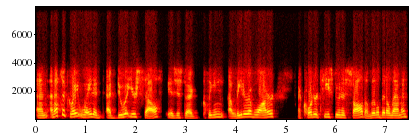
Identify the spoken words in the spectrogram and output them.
And, and that's a great way to uh, do it yourself is just a clean, a liter of water, a quarter teaspoon of salt, a little bit of lemon.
